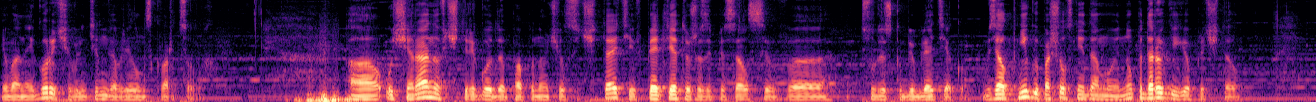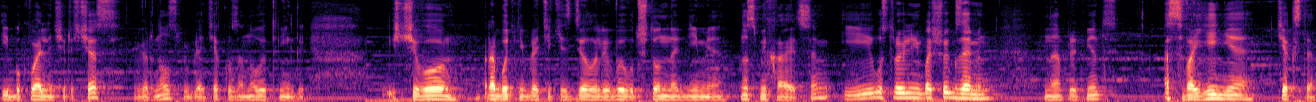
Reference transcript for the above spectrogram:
Ивана Егоровича и Валентина Гавриловна Скворцовых. А очень рано, в 4 года, папа научился читать и в 5 лет уже записался в Судлевскую библиотеку. Взял книгу и пошел с ней домой, но по дороге ее прочитал. И буквально через час вернулся в библиотеку за новой книгой из чего работники библиотеки сделали вывод, что он над ними насмехается, и устроили небольшой экзамен на предмет освоения текста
